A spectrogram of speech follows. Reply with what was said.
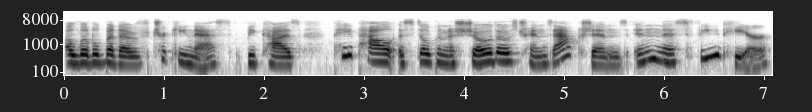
a little bit of trickiness because PayPal is still going to show those transactions in this feed here,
